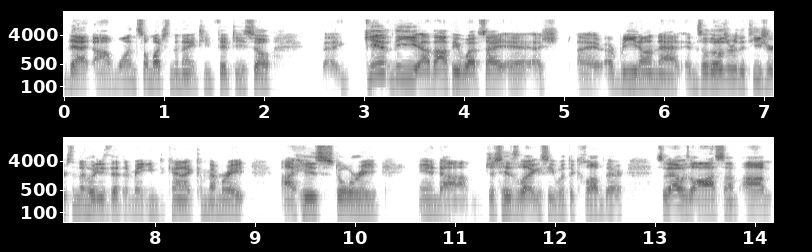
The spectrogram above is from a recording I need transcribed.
that uh, won so much in the 1950s. So uh, give the uh, Vapi website a, a, a, read on that. And so those are the t-shirts and the hoodies that they're making to kind of commemorate uh, his story and um, just his legacy with the club there. So that was awesome. Um,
